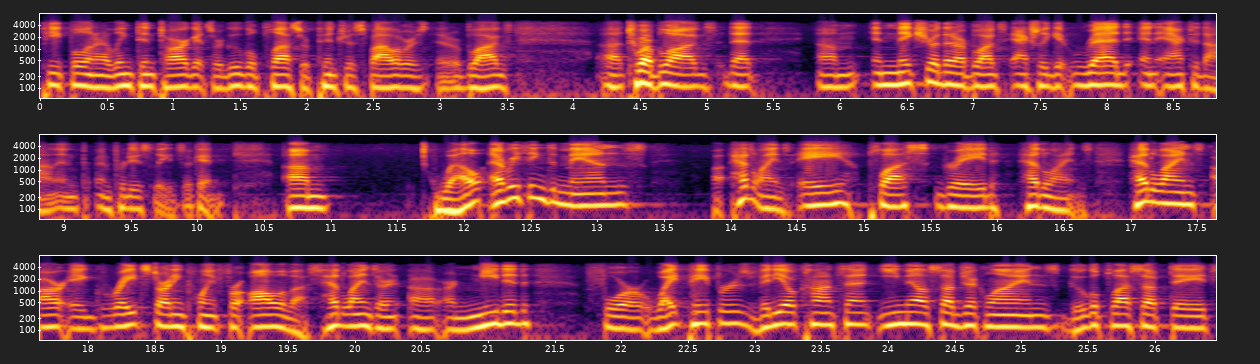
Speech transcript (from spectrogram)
people and our LinkedIn targets or Google Plus or Pinterest followers or blogs uh, to our blogs that um, and make sure that our blogs actually get read and acted on and, and produce leads? Okay. Um, well, everything demands uh, headlines, A plus grade headlines. Headlines are a great starting point for all of us. Headlines are, uh, are needed for white papers, video content, email subject lines, Google Plus updates,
